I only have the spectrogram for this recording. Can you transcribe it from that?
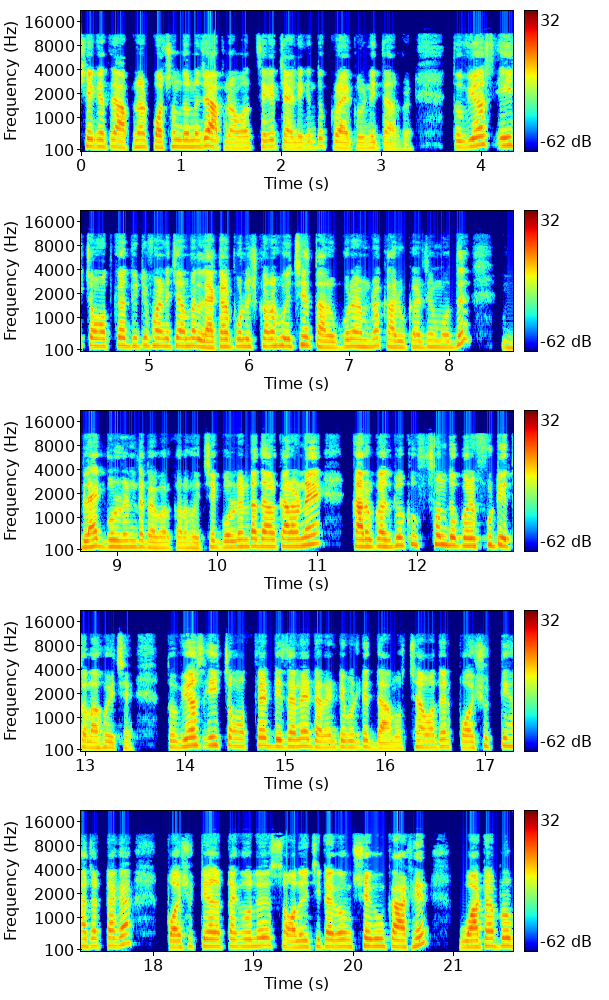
সেক্ষেত্রে আপনার পছন্দ অনুযায়ী আপনার আমার থেকে চাইলে কিন্তু ক্রয় করে নিতে পারবেন। তো ভিউয়ার্স এই চমৎকার দুটি ফার্নিচার আমরা লেখার পলিশ করা হয়েছে। তার উপরে আমরা কারুকার্যের মধ্যে ব্ল্যাক গোল্ডেনটা ব্যবহার করা হয়েছে। গোল্ডেনটা দেওয়ার কারণে কারুকাজগুলো খুব সুন্দর করে ফুটিয়ে তোলা হয়েছে। তো ভিউয়ার্স এই চমৎকার ডিজাইনের ডাইনিং টেবিলটির দাম হচ্ছে আমাদের পঁয়ষট্টি হাজার টাকা। পঁয়ষট্টি হাজার টাকা হলে সলিড চিটাগং সেগুন কাঠের ওয়াটারপ্রুফ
